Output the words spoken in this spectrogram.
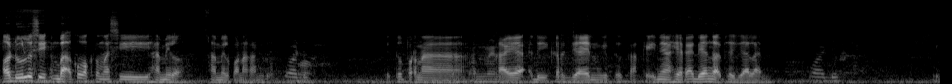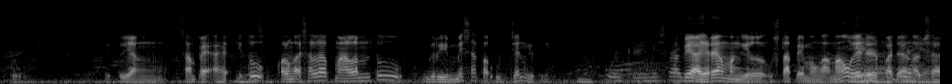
oh dulu sih mbakku waktu masih hamil hamil ponakanku Waduh. itu pernah Unman. kayak dikerjain gitu kakinya akhirnya dia nggak bisa jalan Waduh. itu itu yang sampai ah- itu kalau nggak salah malam tuh gerimis apa hujan gitu ya Wih, krimis lagi. tapi akhirnya yang manggil ustadz ya mau nggak mau ya Iya, daripada nggak iya. bisa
